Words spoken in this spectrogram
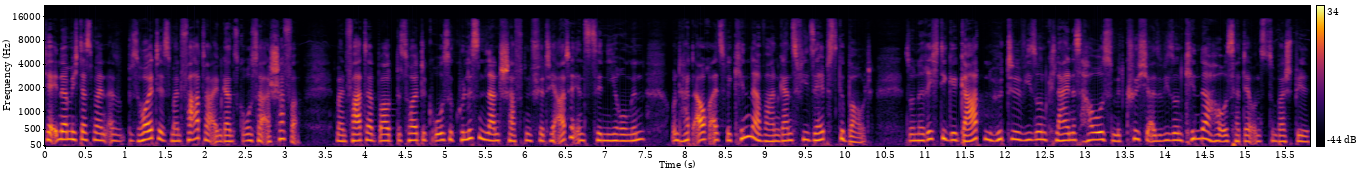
Ich erinnere mich, dass mein, also bis heute ist mein Vater ein ganz großer Erschaffer. Mein Vater baut bis heute große Kulissenlandschaften für Theaterinszenierungen und hat auch, als wir Kinder waren, ganz viel selbst gebaut. So eine richtige Gartenhütte, wie so ein kleines Haus mit Küche, also wie so ein Kinderhaus hat er uns zum Beispiel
